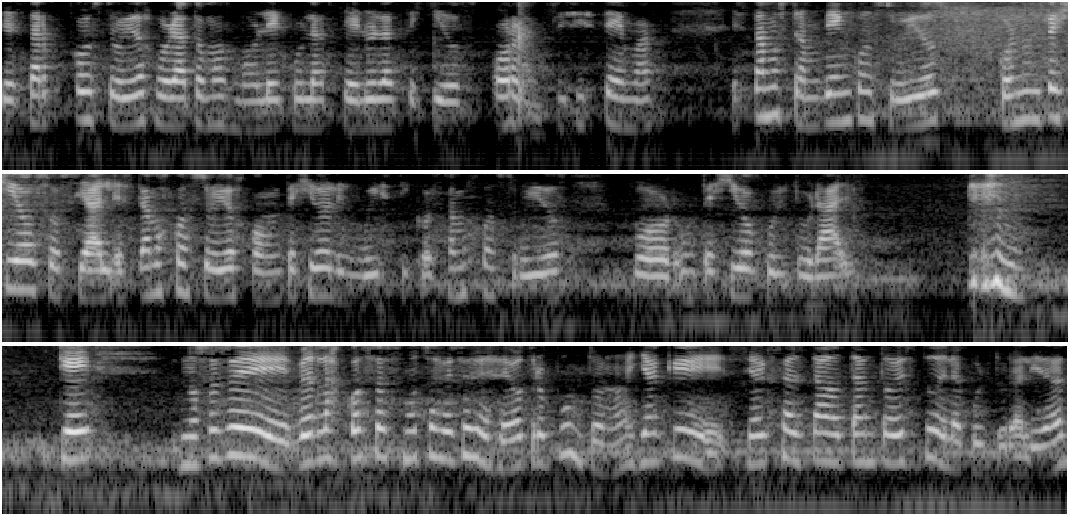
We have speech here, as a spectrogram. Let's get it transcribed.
de estar construidos por átomos, moléculas, células, tejidos, órganos y sistemas, estamos también construidos con un tejido social, estamos construidos con un tejido lingüístico, estamos construidos por un tejido cultural que nos hace ver las cosas muchas veces desde otro punto, ¿no? Ya que se ha exaltado tanto esto de la culturalidad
